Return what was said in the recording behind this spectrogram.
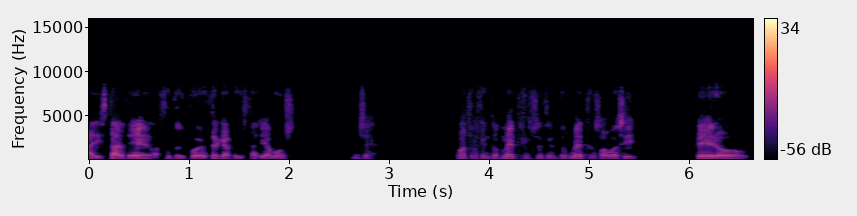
a distancia, ¿eh? la foto puede cerca, pero estaríamos, no sé, 400 metros, 600 metros, algo así. Pero,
